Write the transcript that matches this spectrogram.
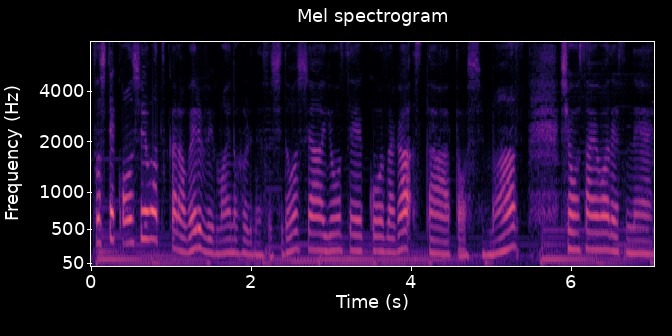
そして今週末からウェルビーマインドフルネス指導者養成講座がスタートします。詳細はですね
